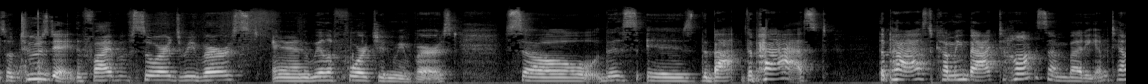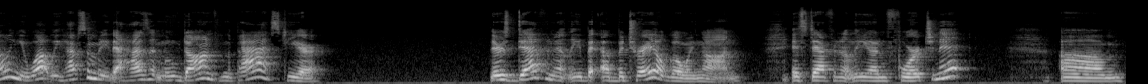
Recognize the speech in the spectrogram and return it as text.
So Tuesday, the 5 of swords reversed and the wheel of fortune reversed. So this is the the past the past coming back to haunt somebody. I'm telling you what, we have somebody that hasn't moved on from the past here. There's definitely a betrayal going on. It's definitely unfortunate. Um,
